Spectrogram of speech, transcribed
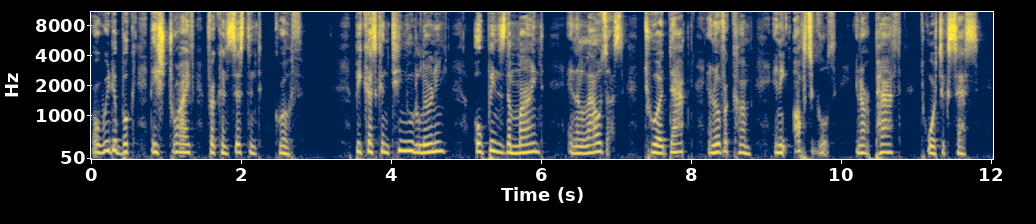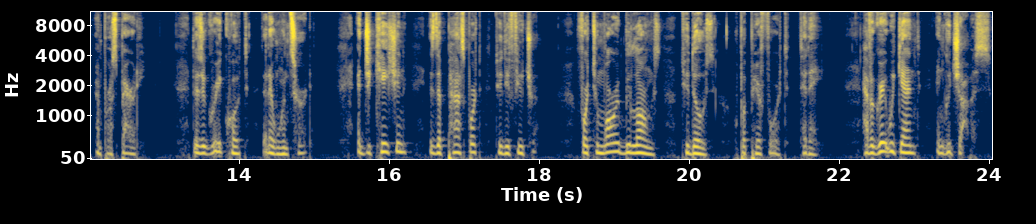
or read a book, they strive for consistent growth. Because continued learning opens the mind and allows us to adapt and overcome any obstacles in our path towards success and prosperity. There's a great quote that I once heard Education is the passport to the future, for tomorrow belongs to those who prepare for it today. Have a great weekend and good Shabbos.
